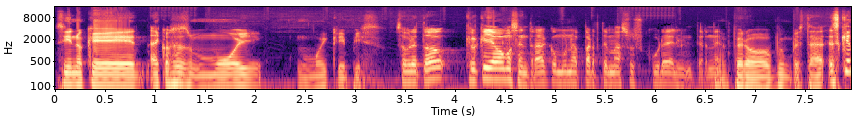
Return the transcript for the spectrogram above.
Sino que hay cosas muy, muy creepy. Sobre todo, creo que ya vamos a entrar como una parte más oscura del internet. Pero pues, está. Es que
